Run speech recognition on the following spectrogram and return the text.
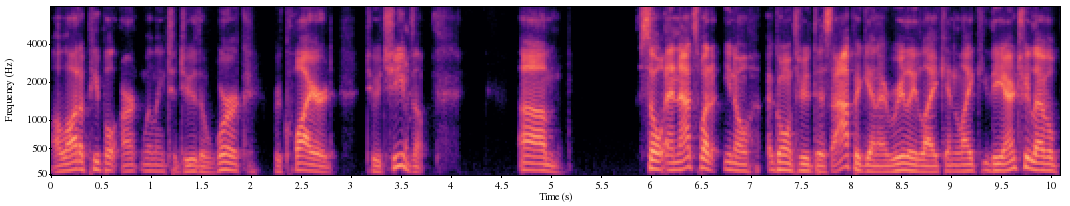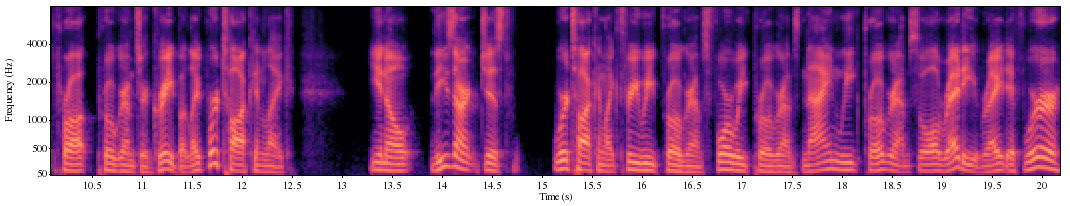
a lot of people aren't willing to do the work required to achieve them. Um, so, and that's what, you know, going through this app again, I really like, and like the entry level pro- programs are great, but like we're talking like, you know, these aren't just, we're talking like three week programs, four week programs, nine week programs. So already, right. If we're,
